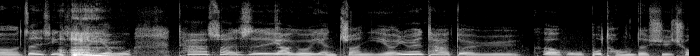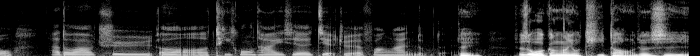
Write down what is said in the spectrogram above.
呃，征信社的业务，它算是要有一点专业，因为它对于客户不同的需求，它都要去呃提供他一些解决方案，对不对？对，就是我刚刚有提到，就是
